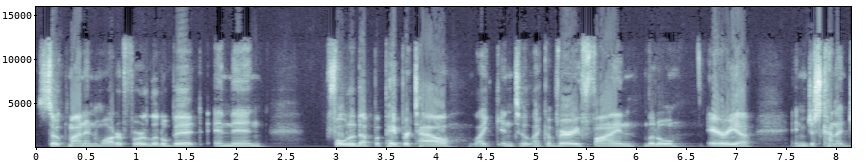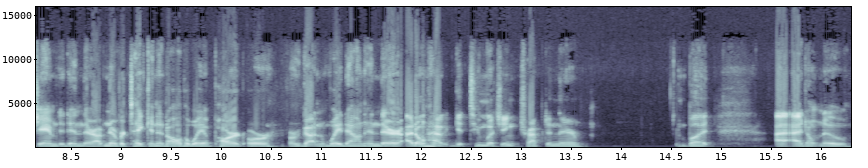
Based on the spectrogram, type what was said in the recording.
soaked mine in water for a little bit and then folded up a paper towel like into like a very fine little area and just kind of jammed it in there. I've never taken it all the way apart or or gotten way down in there. I don't have get too much ink trapped in there, but I, I don't know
